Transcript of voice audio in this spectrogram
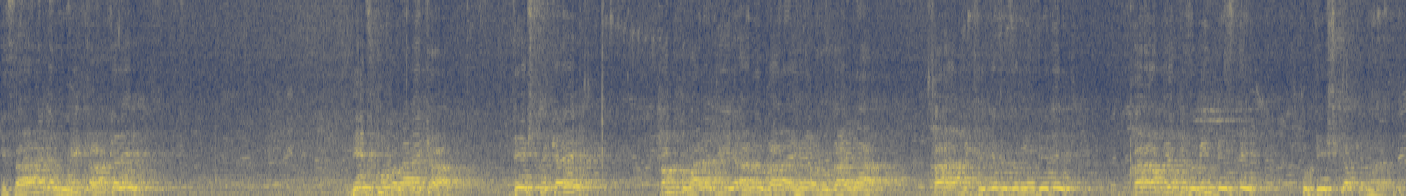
किसान अगर वही काम करे, देश को बनाने का, देश से कहे हम तुम्हारे लिए अन्न उगा रहे हैं और उगाए ना हर आदमी ठेके पे ज़मीन दे दे। हर आदमी अपनी ज़मीन बेच दे। तो देश क्या करना फिर?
